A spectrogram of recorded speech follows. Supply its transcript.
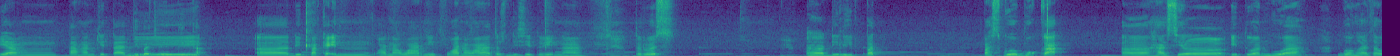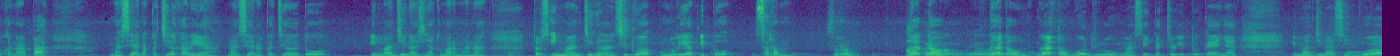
yang tangan kita di tinta. eh, dipakein warna-warni, warna-warna terus disituin nah. Terus eh, dilipet pas gue buka eh, hasil ituan gue, gue nggak tahu kenapa masih anak kecil kali ya, masih anak kecil itu imajinasinya ke mana-mana. Terus imajinasi gue ngelihat itu serem Serem. nggak tahu yang nggak tahu nggak tahu gue dulu masih kecil itu kayaknya imajinasi gue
